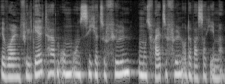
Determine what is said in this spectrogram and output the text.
Wir wollen viel Geld haben, um uns sicher zu fühlen, um uns frei zu fühlen oder was auch immer.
